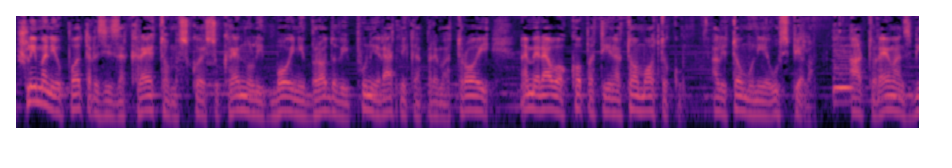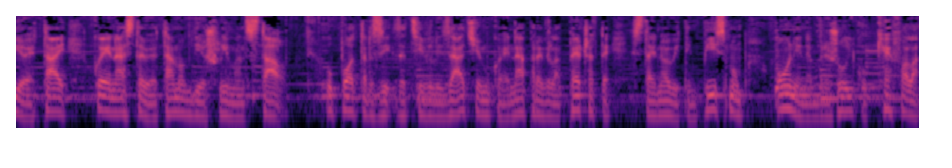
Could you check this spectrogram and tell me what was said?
Šliman je u potrazi za Kretom s koje su krenuli bojni brodovi puni ratnika prema Troji namjeravao kopati na tom otoku, ali to mu nije uspjelo. Arthur Evans bio je taj koji je nastavio tamo gdje je Šliman stao. U potrazi za civilizacijom koja je napravila pečate s tajnovitim pismom, on je na brežuljku Kefala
